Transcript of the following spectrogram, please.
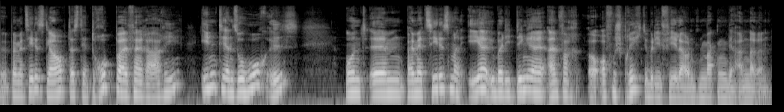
äh, bei Mercedes glaubt, dass der Druck bei Ferrari intern so hoch ist und ähm, bei Mercedes man eher über die Dinge einfach äh, offen spricht, über die Fehler und Macken der anderen.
